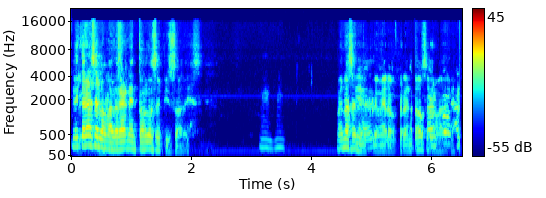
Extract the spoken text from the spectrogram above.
Literal se lo madrean en todos los episodios. Menos en Sí, el primero, pero en todos se lo madrean. al-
